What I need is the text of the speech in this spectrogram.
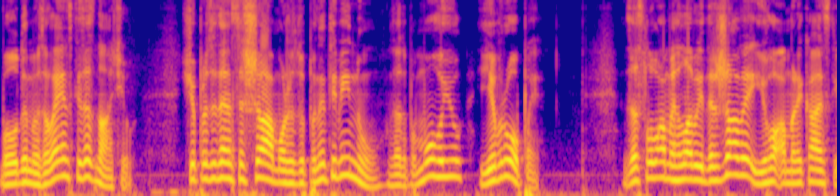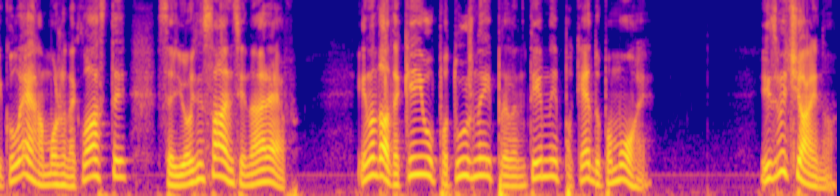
Володимир Зеленський зазначив, що президент США може зупинити війну за допомогою Європи. За словами глави держави, його американський колега може накласти серйозні санкції на РФ і надати Києву потужний превентивний пакет допомоги. І звичайно,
